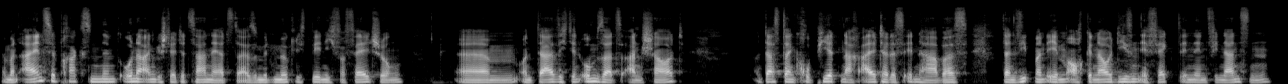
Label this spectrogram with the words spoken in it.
wenn man Einzelpraxen nimmt, ohne angestellte Zahnärzte, also mit möglichst wenig Verfälschung, ähm, und da sich den Umsatz anschaut, und das dann gruppiert nach Alter des Inhabers, dann sieht man eben auch genau diesen Effekt in den Finanzen.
